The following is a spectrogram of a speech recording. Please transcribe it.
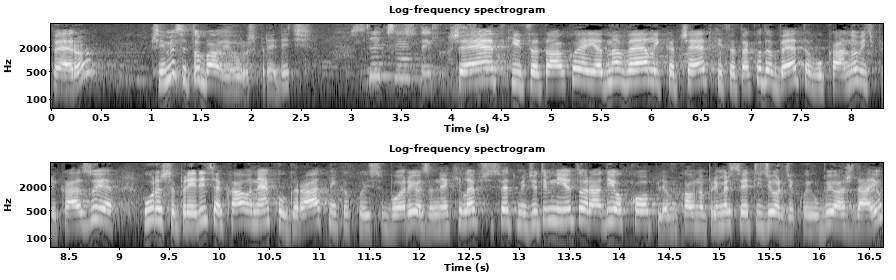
Pero, čime se to bavi Uroš Predić? To je četnika. Četkica, tako je, jedna velika četkica, tako da Beta Vukanović prikazuje Uroša Predića kao nekog ratnika koji se borio za neki lepši svet, međutim nije to radio kopljem, kao na primjer Sveti Đorđe koji je ubio Aždaju,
